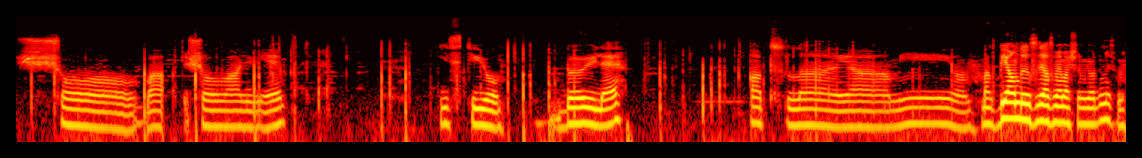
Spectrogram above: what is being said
şova, şövalye istiyorum. Böyle atlayamıyorum. Bak bir anda hızlı yazmaya başladım gördünüz mü?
